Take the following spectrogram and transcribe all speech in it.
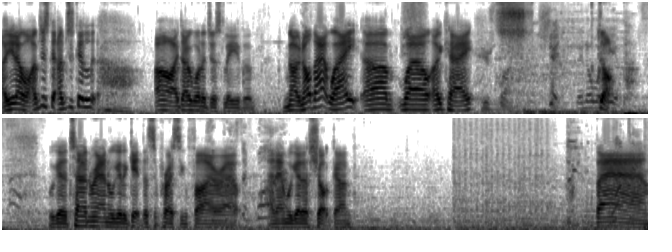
uh, you know what? I'm just I'm just gonna. Oh, I don't want to just leave them. No, not that way. Um, well, okay. Shit, they know we're Stop. We're gonna turn around. We're gonna get the suppressing fire out, and then we get a shotgun. Bam.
